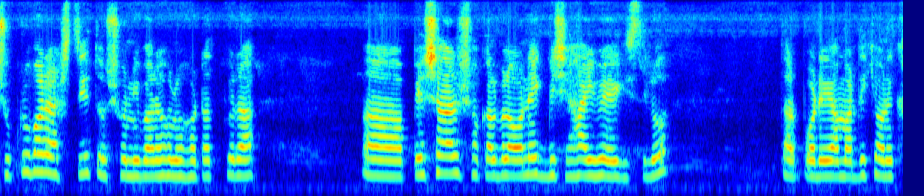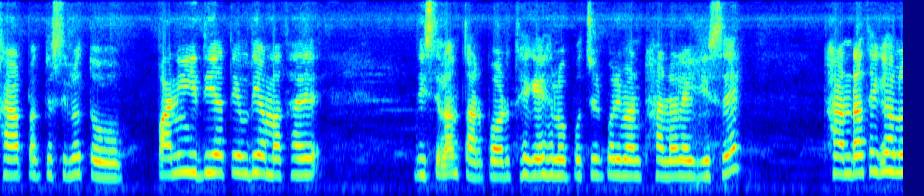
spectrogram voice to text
শুক্রবার আসছি, তো শনিবারে হলো হঠাৎ করে প্রেশার সকালবেলা অনেক বেশি হাই হয়ে গেছিল। তারপরে আমার দেখে অনেক খারাপ লাগতেছিল, তো পানি দিয়ে, তেল দিয়ে মাথায় দিছিলাম। তারপর থেকে হলো প্রচুর পরিমাণ ঠান্ডা লেগে গেছে। ঠান্ডা থেকে হলো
